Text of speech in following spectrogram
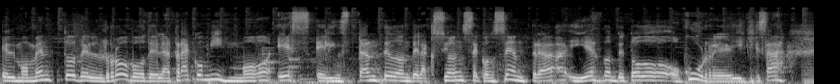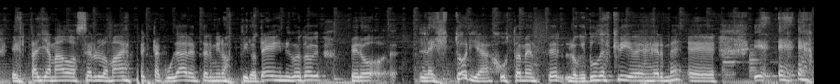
el momento del robo, del atraco mismo, es el instante donde la acción se concentra y es donde todo ocurre, y quizás está llamado a ser lo más espectacular en términos pirotécnicos, todo, pero la historia, justamente, lo que tú describes, Hermes, eh, es, es-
